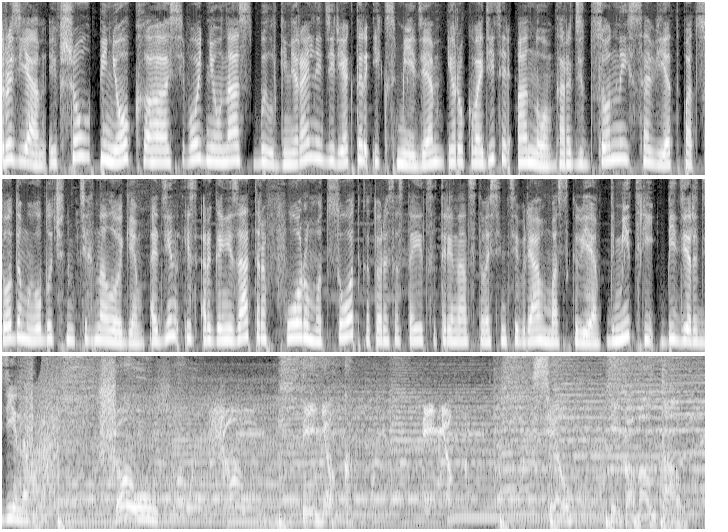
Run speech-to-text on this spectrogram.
Друзья, и в шоу «Пенек» а, сегодня у нас был генеральный директор X-Media и руководитель ОНО, Координационный совет по ЦОДам и облачным технологиям, один из организаторов форума ЦОД, который состоится 13 сентября в Москве, Дмитрий Бедердинов. Шоу, шоу «Пенек». «Пенек». Сел и поболтал.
